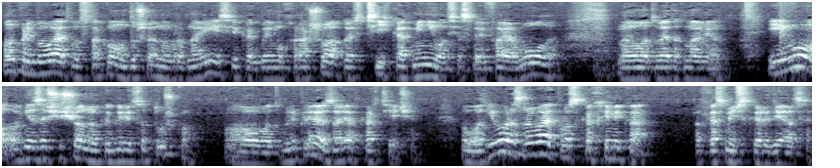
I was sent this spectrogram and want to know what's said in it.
Он пребывает вот в таком душевном равновесии, как бы ему хорошо, то есть психика отменила все свои фаерволы вот, в этот момент. И ему в незащищенную, как говорится, тушку вот, влепляют заряд картечи. Вот, его разрывает просто как хомяка от космической радиации.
